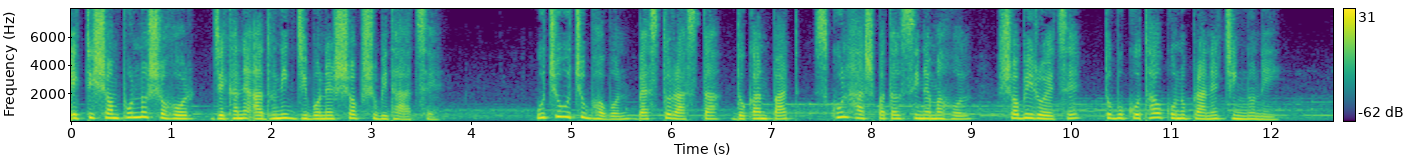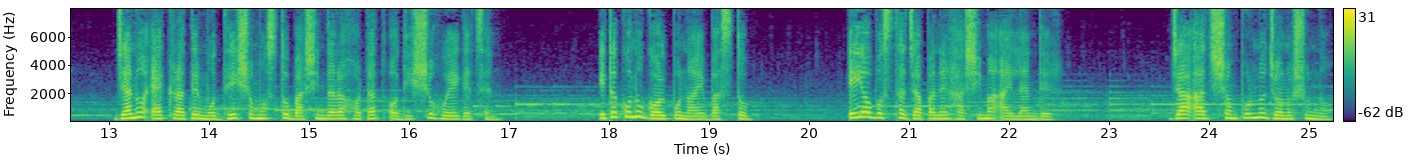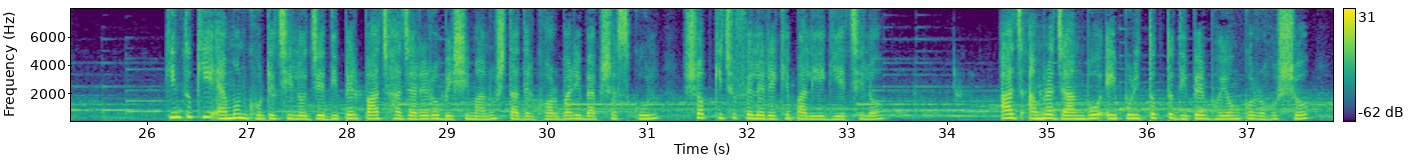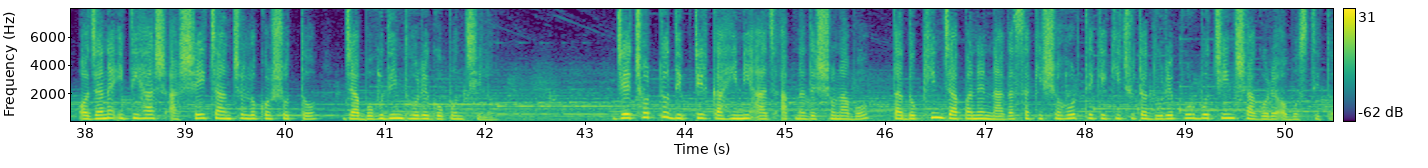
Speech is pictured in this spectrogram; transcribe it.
একটি সম্পূর্ণ শহর যেখানে আধুনিক জীবনের সব সুবিধা আছে। উঁচু উঁচু ভবন, ব্যস্ত রাস্তা, দোকানপাট, স্কুল, হাসপাতাল, সিনেমা হল, সবই রয়েছে, তবু কোথাও কোনো প্রাণের চিহ্ন নেই। যেন এক রাতের মধ্যেই সমস্ত বাসিন্দারা হঠাৎ অদৃশ্য হয়ে গেছেন। এটা কোনো গল্প নয়, বাস্তব। এই অবস্থা জাপানের হাসিমা আইল্যান্ডের, যা আজ সম্পূর্ণ জনশূন্য। কিন্তু কি এমন ঘটেছিল যে দ্বীপের পাঁচ হাজারেরও বেশি মানুষ তাদের ঘরবাড়ি, ব্যবসা, স্কুল সব কিছু ফেলে রেখে পালিয়ে গিয়েছিল? আজ আমরা জানব এই পরিত্যক্ত দ্বীপের ভয়ঙ্কর রহস্য, অজানা ইতিহাস আর সেই চাঞ্চল্যকর সত্য যা বহুদিন ধরে গোপন ছিল। যে ছোট্ট দ্বীপটির কাহিনী আজ আপনাদের শোনাব, তা দক্ষিণ জাপানের নাগাসাকি শহর থেকে কিছুটা দূরে পূর্ব চীন সাগরে অবস্থিত।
